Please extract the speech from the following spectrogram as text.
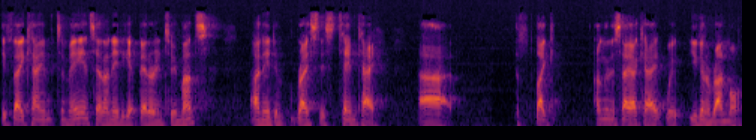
if they came to me and said, I need to get better in two months, I need to race this 10k, uh, like I'm going to say, okay, we, you're going to run more.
